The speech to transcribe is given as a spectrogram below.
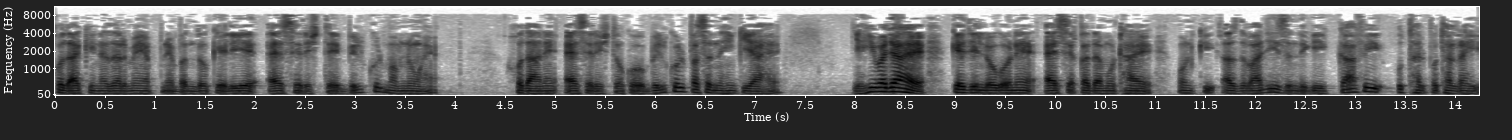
خدا کی نظر میں اپنے بندوں کے لیے ایسے رشتے بالکل ممنوع ہیں۔ خدا نے ایسے رشتوں کو بالکل پسند نہیں کیا ہے۔ یہی وجہ ہے کہ جن لوگوں نے ایسے قدم اٹھائے، ان کی ازدواجی زندگی کافی اتھل پتھل رہی۔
